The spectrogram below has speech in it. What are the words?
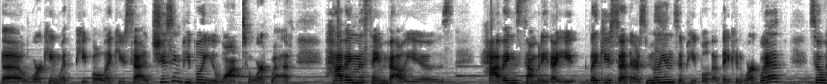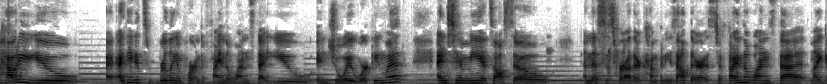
the working with people, like you said, choosing people you want to work with, having the same values, having somebody that you, like you said, there's millions of people that they can work with. So, how do you I think it's really important to find the ones that you enjoy working with. And to me, it's also, and this is for other companies out there, is to find the ones that like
